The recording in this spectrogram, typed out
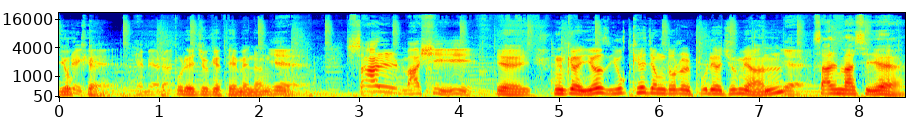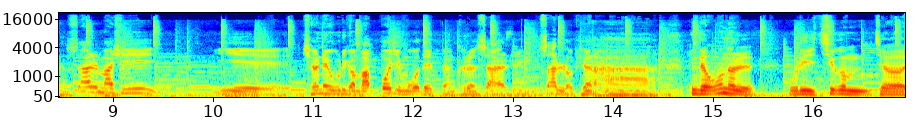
육회, 뿌리게 육회. 되면은 뿌려주게 되면은 예, 쌀 맛이 예, 그러니까 여, 6회 정도를 뿌려주면 예, 쌀 맛이 예, 쌀 맛이 예, 전에 우리가 맛보지 못했던 그런 쌀이 쌀로 변합니다. 아, 근데 오늘 우리 지금 저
